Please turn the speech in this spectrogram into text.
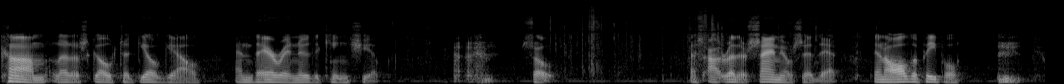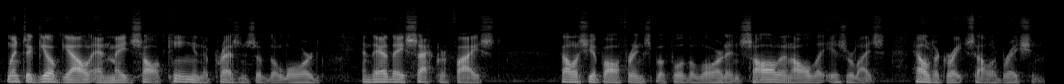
Come, let us go to Gilgal and there renew the kingship. so, that's, uh, rather, Samuel said that. Then all the people went to Gilgal and made Saul king in the presence of the Lord, and there they sacrificed fellowship offerings before the Lord, and Saul and all the Israelites held a great celebration.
